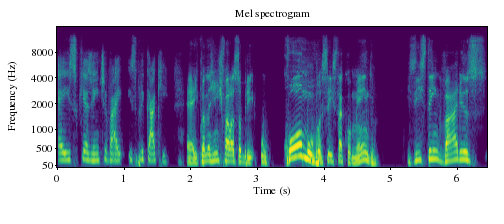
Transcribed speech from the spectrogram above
É isso que a gente vai explicar aqui. É, e quando a gente fala sobre o como você está comendo, existem vários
